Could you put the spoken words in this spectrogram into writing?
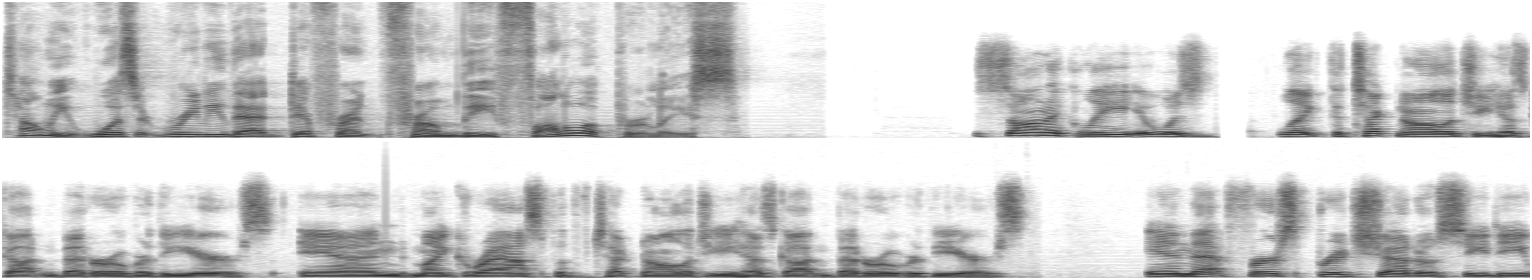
Tell me, was it really that different from the follow up release? Sonically, it was like the technology has gotten better over the years and my grasp of technology has gotten better over the years and that first bridge shadow cd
